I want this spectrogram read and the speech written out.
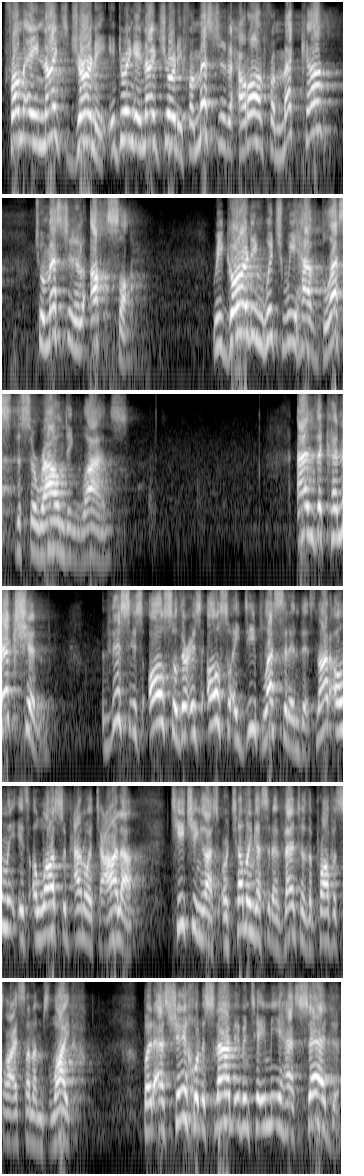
from a night journey, during a night journey from Masjid al-Haram, from Mecca to Masjid al-Aqsa, regarding which we have blessed the surrounding lands. And the connection, this is also, there is also a deep lesson in this. Not only is Allah subhanahu wa ta'ala teaching us or telling us an event of the Prophet Prophet's life, but as Shaykh al-Islam Ibn Taymiyyah has said,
